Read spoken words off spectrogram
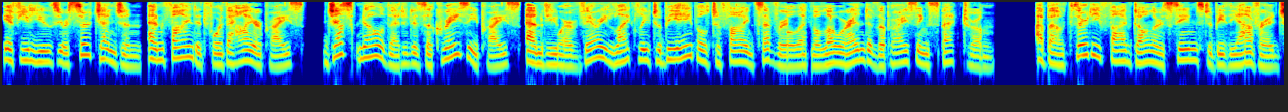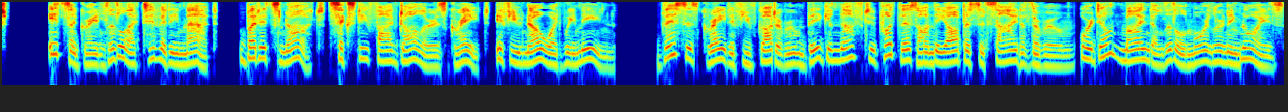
If you use your search engine and find it for the higher price, just know that it is a crazy price and you are very likely to be able to find several at the lower end of the pricing spectrum. About $35 seems to be the average. It's a great little activity mat, but it's not $65 great if you know what we mean. This is great if you've got a room big enough to put this on the opposite side of the room or don't mind a little more learning noise.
